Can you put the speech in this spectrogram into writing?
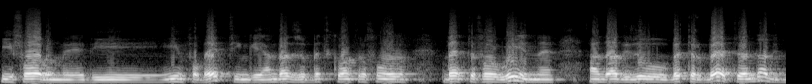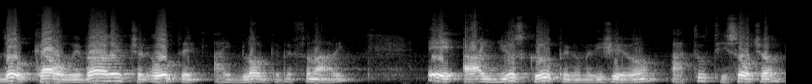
i forum di infobetting, andate su Bet4 for, Bet for Win, andate su Better Bet, andate dove cavolo vi pare, cioè, oltre ai blog personali e ai newsgroup, come dicevo, a tutti i social,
